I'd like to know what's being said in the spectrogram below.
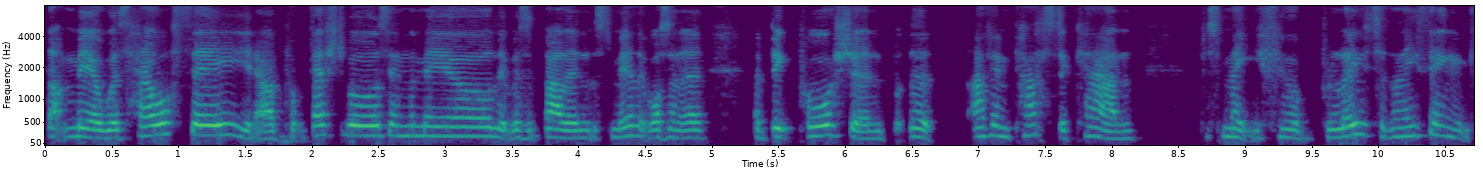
that meal was healthy, you know, I put vegetables in the meal, it was a balanced meal, it wasn't a, a big portion, but the having pasta can just make you feel bloated. And I think,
